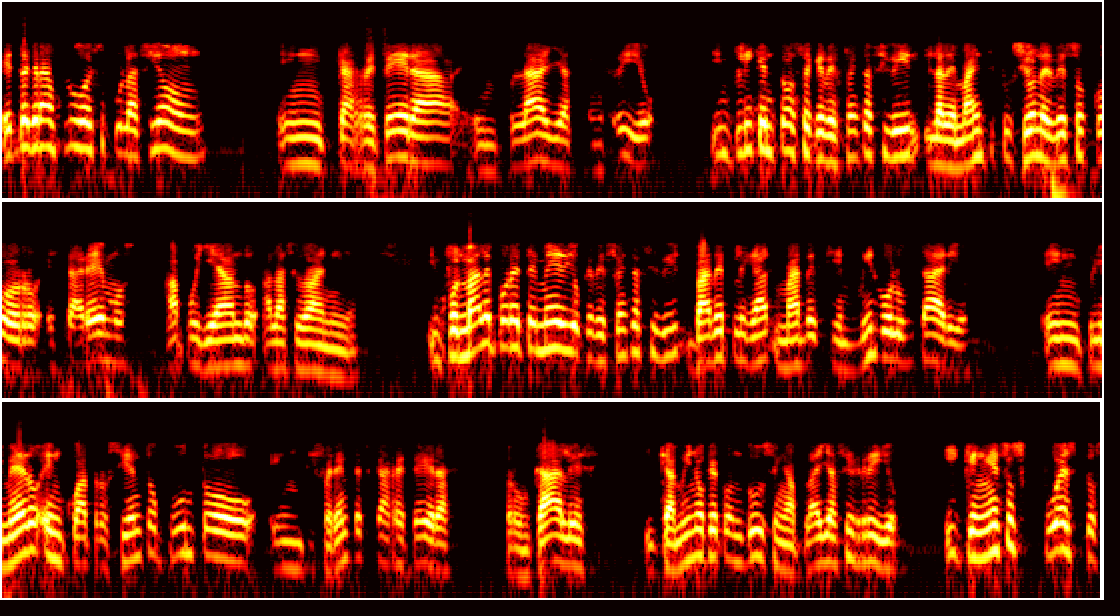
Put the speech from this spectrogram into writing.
Este gran flujo de circulación en carretera, en playas, en ríos, implica entonces que Defensa Civil y las demás instituciones de socorro estaremos apoyando a la ciudadanía. Informarle por este medio que Defensa Civil va a desplegar más de 100.000 voluntarios en primero en 400 puntos en diferentes carreteras troncales y caminos que conducen a playas y ríos y que en esos puestos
